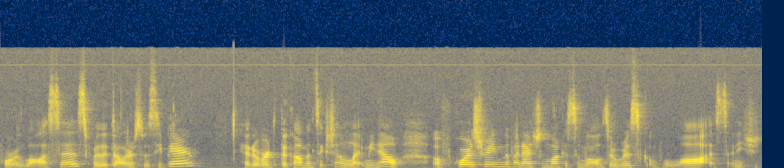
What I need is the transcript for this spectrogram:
for losses for the dollar Swissy pair? Head over to the comment section and let me know. Of course, trading the financial markets involves a risk of loss, and you should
